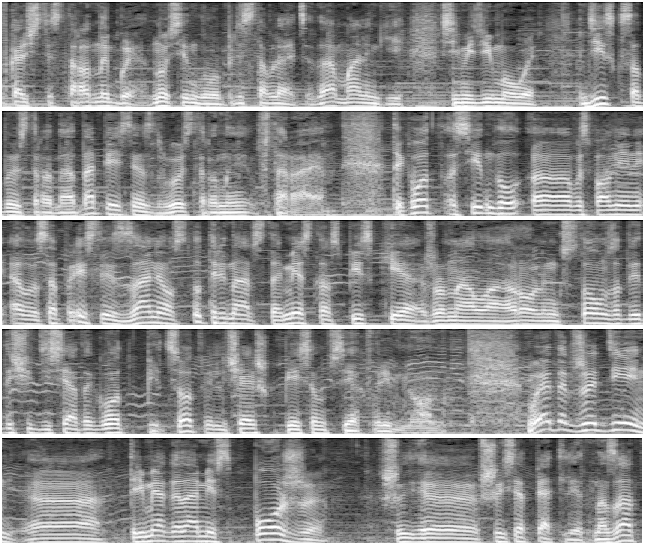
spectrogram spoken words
в качестве стороны «Б». Ну, сингл вы представляете, да? Маленький 7-дюймовый диск. С одной стороны одна песня, с другой стороны вторая. Так вот, сингл э, в исполнении Элвиса Пресли занял 113 место в списке журнала Rolling Stone за 2010 год 500 величайших песен всех времен. В этот же день, э, тремя годами позже, ши- э, 65 лет назад,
